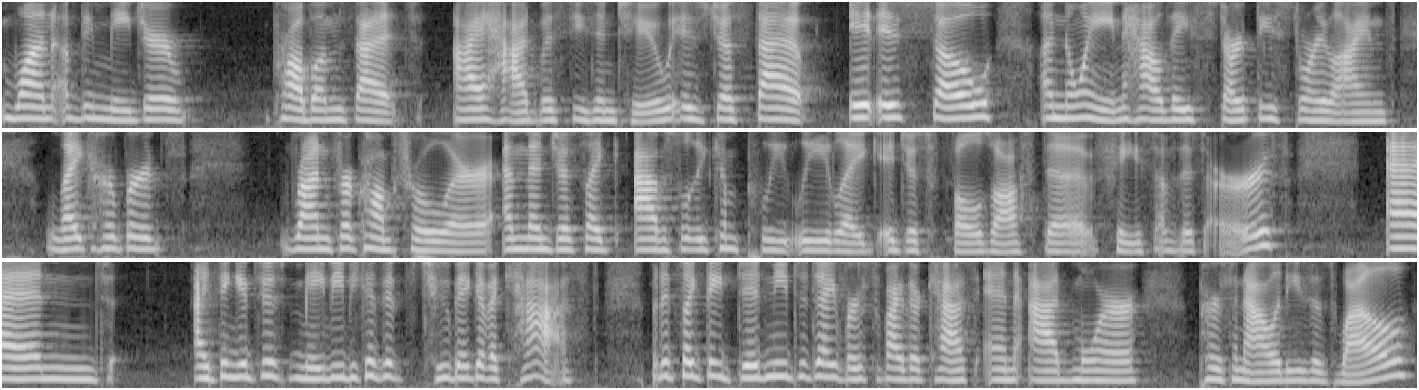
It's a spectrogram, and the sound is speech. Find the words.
one of the major problems that I had with season two is just that it is so annoying how they start these storylines like Herbert's run for comptroller and then just like absolutely completely like it just falls off the face of this earth. And I think it's just maybe because it's too big of a cast. But it's like they did need to diversify their cast and add more personalities as well.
